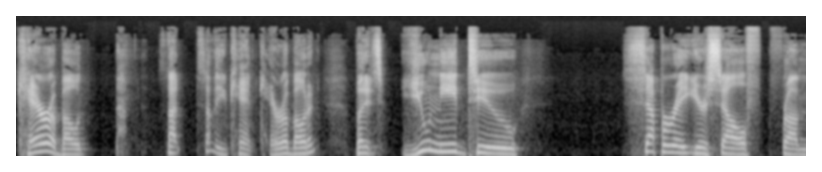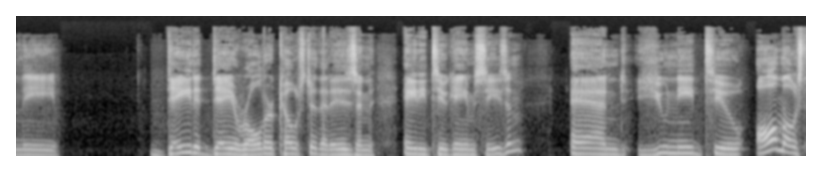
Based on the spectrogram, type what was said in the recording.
care about it's not something you can't care about it, but it's you need to separate yourself from the day-to-day roller coaster that is an 82 game season and you need to almost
